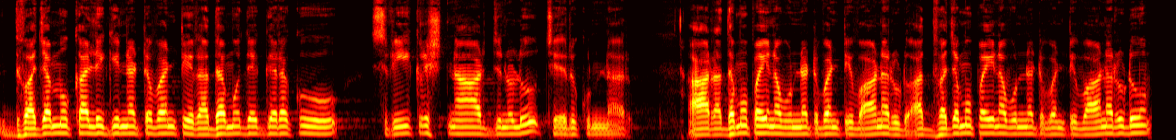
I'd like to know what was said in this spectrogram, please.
ధ్వజము కలిగినటువంటి రథము దగ్గరకు శ్రీకృష్ణార్జునులు చేరుకున్నారు. ఆ రథము పైన ఉన్నటువంటి వానరుడు ఆ ధ్వజము పైన ఉన్నటువంటి వానరుడు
